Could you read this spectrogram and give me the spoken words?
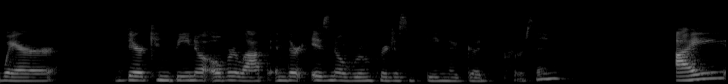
where there can be no overlap and there is no room for just being a good person. I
